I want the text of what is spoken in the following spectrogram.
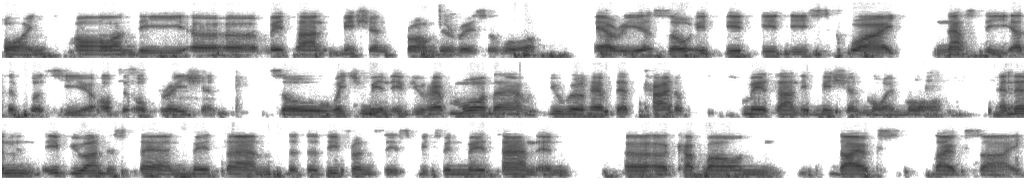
point on the uh, uh, methane emission from the reservoir area. So it, it, it is quite nasty at the first year of the operation. So which means if you have more dam, you will have that kind of methane emission more and more. And then if you understand methane, the, the differences between methane and uh, carbon diox- dioxide,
